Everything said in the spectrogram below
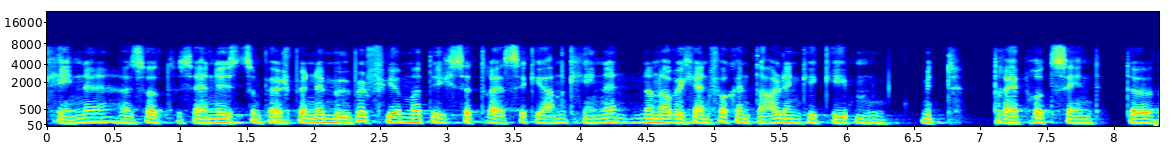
kenne. Also das eine ist zum Beispiel eine Möbelfirma, die ich seit 30 Jahren kenne. Mhm. Dann habe ich einfach ein Darlehen gegeben mit 3 Prozent. Da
